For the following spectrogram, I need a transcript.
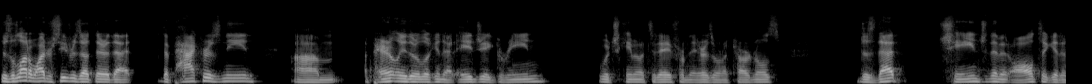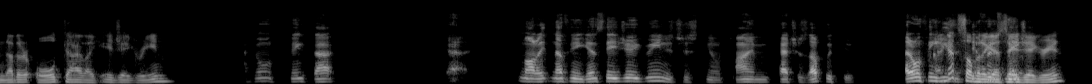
there's a lot of wide receivers out there that the packers need um apparently they're looking at aj green which came out today from the arizona cardinals does that change them at all to get another old guy like aj green I don't think that. Not nothing against AJ Green. It's just you know time catches up with you. I don't think i he's got something against aj green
